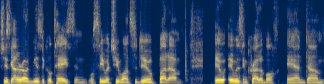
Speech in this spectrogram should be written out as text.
she's got her own musical taste, and we'll see what she wants to do. But um, it it was incredible, and um,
